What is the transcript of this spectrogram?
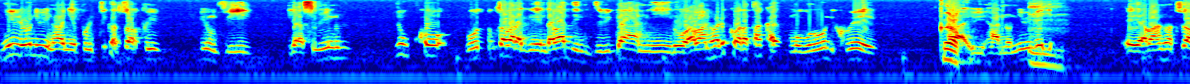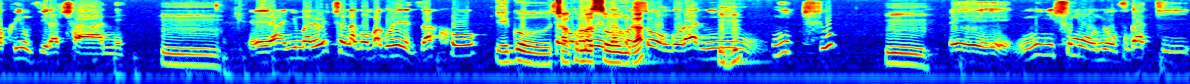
nk'ibi rero ni ibintu abanyepolitike bashobora kwiyumvira si ibintu y'uko boza baragenda badindiza ibiganiro abantu ariko barataka mu burundi kubera ibihano n'ibindi mm. eh, abantu batuzwa kwiyumvira cyane mm. eh, hanyuma rero icyo nagomba guhereza ko yego cakumasonga songora ni mhm. nk'ishu mm. eh, nk'ishu umuntu uvuga ati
